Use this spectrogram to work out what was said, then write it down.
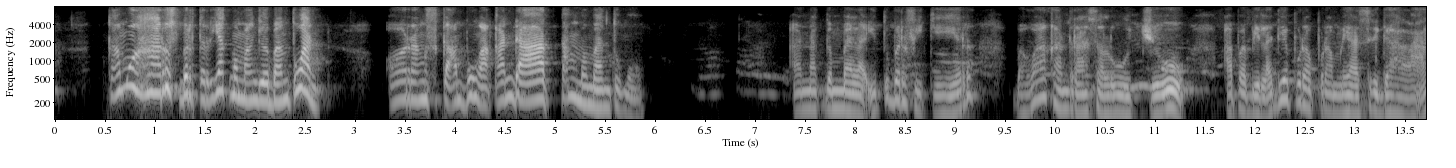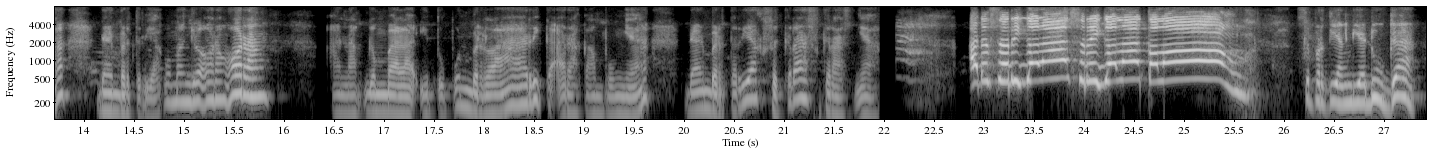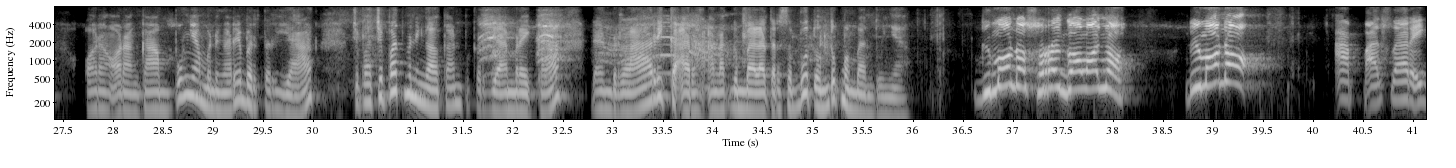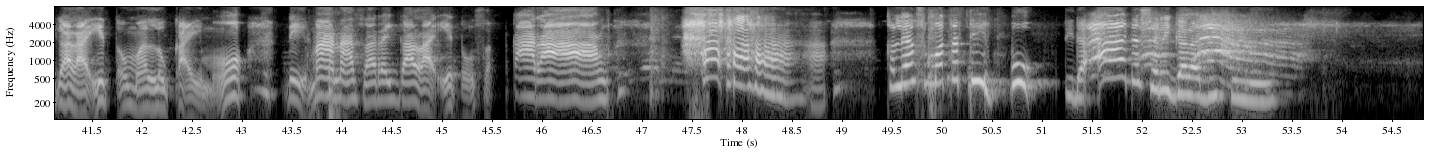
kamu harus berteriak memanggil bantuan. Orang sekampung akan datang membantumu. Anak gembala itu berpikir bahwa akan terasa lucu apabila dia pura-pura melihat serigala dan berteriak memanggil orang-orang. Anak gembala itu pun berlari ke arah kampungnya dan berteriak sekeras-kerasnya. Ada serigala, serigala, tolong! Seperti yang dia duga, orang-orang kampung yang mendengarnya berteriak cepat-cepat meninggalkan pekerjaan mereka dan berlari ke arah anak gembala tersebut untuk membantunya. Di mana serigalanya? Di mana? Apa serigala itu melukaimu? Di mana serigala itu sekarang? Hahaha. Kalian semua tertipu. Tidak ada serigala di sini.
